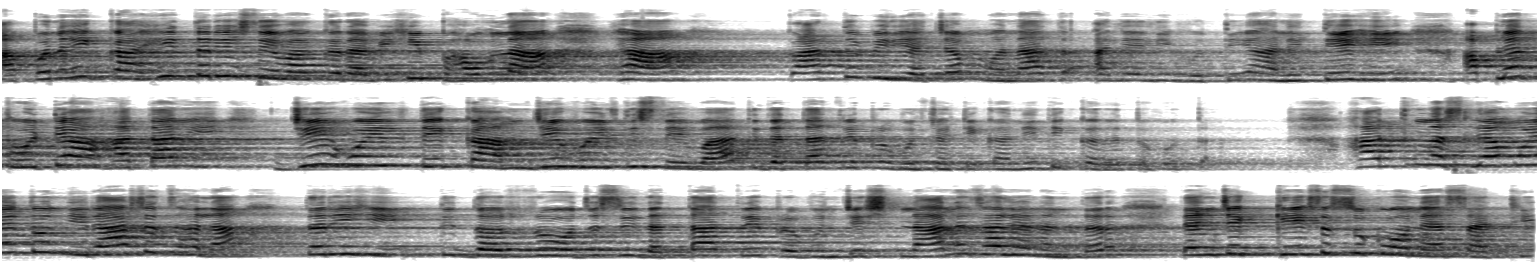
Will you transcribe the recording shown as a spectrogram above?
आपणही काहीतरी सेवा करावी ही भावना ह्या कार्तवीर्याच्या मनात आलेली होती आणि तेही आपल्या थोट्या हाताने जे होईल ते काम जे होईल ती सेवा ती दत्तात्रय प्रभूंच्या ठिकाणी ती करत होता. हात नसल्यामुळे तो निराश झाला. तरीही ते दररोज श्री दत्तात्रय प्रभूंचे स्नान झाल्यानंतर त्यांचे केस सुकवण्यासाठी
